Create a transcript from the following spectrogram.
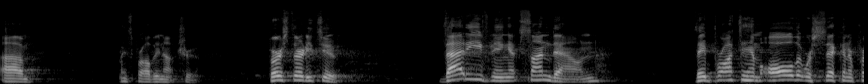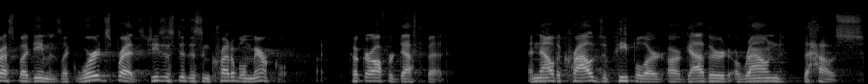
Um, it's probably not true. Verse 32 That evening at sundown, they brought to him all that were sick and oppressed by demons. Like word spreads, Jesus did this incredible miracle took her off her deathbed. And now the crowds of people are, are gathered around the house.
